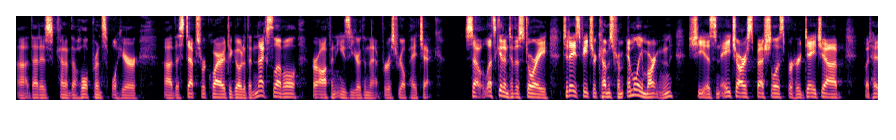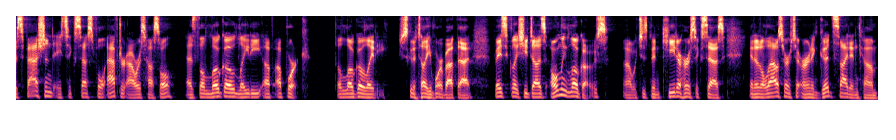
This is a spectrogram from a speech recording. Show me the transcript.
Uh, that is kind of the whole principle here. Uh, the steps required to go to the next level are often easier than that first real paycheck. So let's get into the story. Today's feature comes from Emily Martin. She is an HR specialist for her day job, but has fashioned a successful after hours hustle as the logo lady of Upwork. The logo lady. She's going to tell you more about that. Basically, she does only logos, uh, which has been key to her success, and it allows her to earn a good side income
